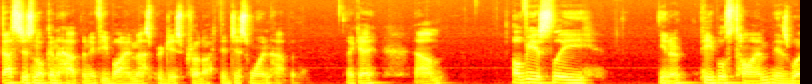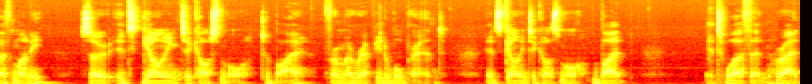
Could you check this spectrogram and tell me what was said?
that's just not going to happen if you buy a mass produced product. It just won't happen. Okay. Um, obviously, you know, people's time is worth money. So it's going to cost more to buy from a reputable brand. It's going to cost more, but it's worth it, right?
